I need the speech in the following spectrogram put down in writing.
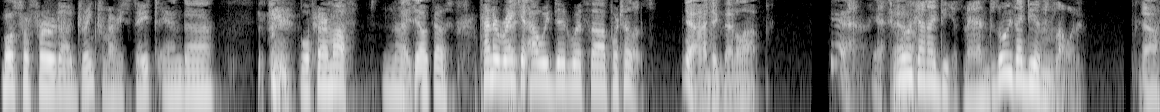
most preferred uh, drink from every state, and uh, we'll pair them off. And, uh, Nice. See how it goes. Kind of rank Nice. it how we did with uh, Portillo's. Yeah. I dig that a lot. Yeah, yeah. So we always got ideas, man. There's always ideas mm. flowing. Yeah.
